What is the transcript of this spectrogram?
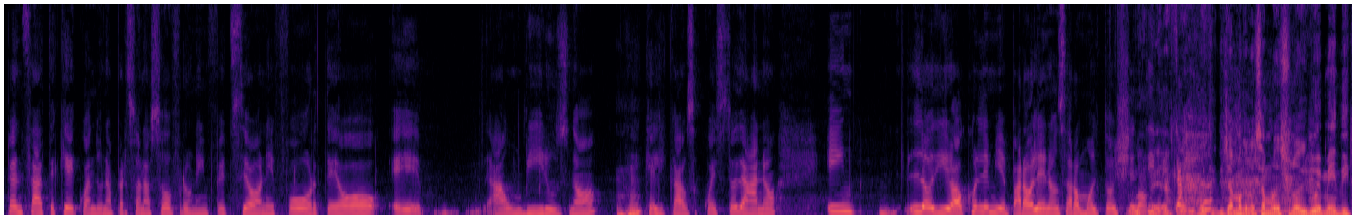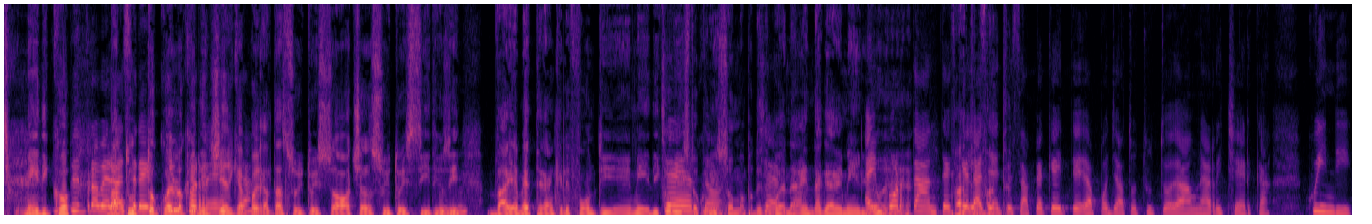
Pensate che quando una persona soffre un'infezione forte o eh, ha un virus no? Mhm. che gli causa questo danno, in lo dirò con le mie parole, non sarò molto scientifica. Vabbè, diciamo che non siamo nessuno dei due medici, medico, ma tutto quello che ricerca poi in realtà sui tuoi social, sui tuoi siti, così mm-hmm. vai a mettere anche le fonti medico, certo, visto, quindi insomma potete certo. poi andare a indagare meglio. È importante fatti, che la fatti. gente sappia che è appoggiato tutto da una ricerca. Quindi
